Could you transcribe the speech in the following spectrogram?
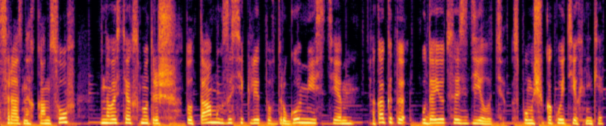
с разных концов. В новостях смотришь, то там их засекли, то в другом месте. А как это удается сделать? С помощью какой техники?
